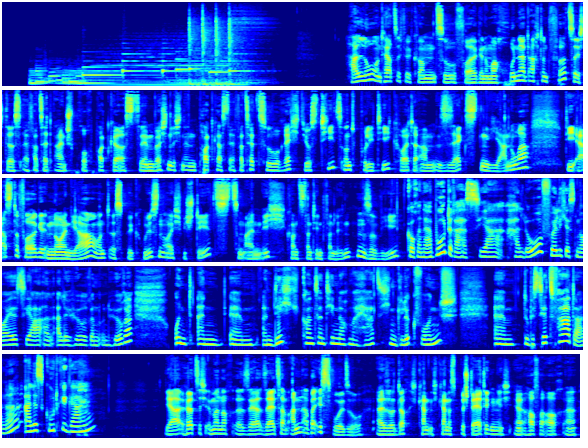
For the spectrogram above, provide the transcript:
Hallo und herzlich willkommen zu Folge Nummer 148 des FAZ Einspruch Podcasts, dem wöchentlichen Podcast der FAZ zu Recht, Justiz und Politik, heute am 6. Januar. Die erste Folge im neuen Jahr und es begrüßen euch wie stets zum einen ich, Konstantin van Linden, sowie Corinna Budras. Ja, hallo, fröhliches neues Jahr an alle Hörerinnen und Hörer. Und an, ähm, an dich, Konstantin, nochmal herzlichen Glückwunsch ähm, du bist jetzt Vater, ne? Alles gut gegangen? Ja, hört sich immer noch äh, sehr seltsam an, aber ist wohl so. Also doch, ich kann, ich kann es bestätigen. Ich äh, hoffe auch, äh,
